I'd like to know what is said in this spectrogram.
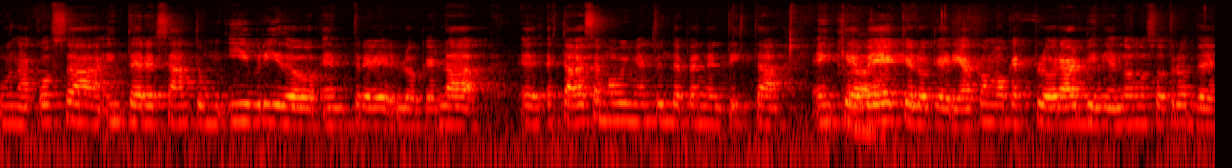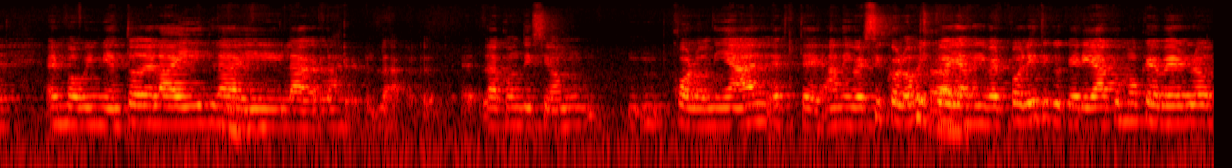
una cosa interesante, un híbrido entre lo que es la... eh, Estaba ese movimiento independentista en Claro. Quebec que lo quería como que explorar viniendo nosotros del el movimiento de la isla y la, la, la- la condición colonial este, a nivel psicológico y a nivel político y quería como que verlo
